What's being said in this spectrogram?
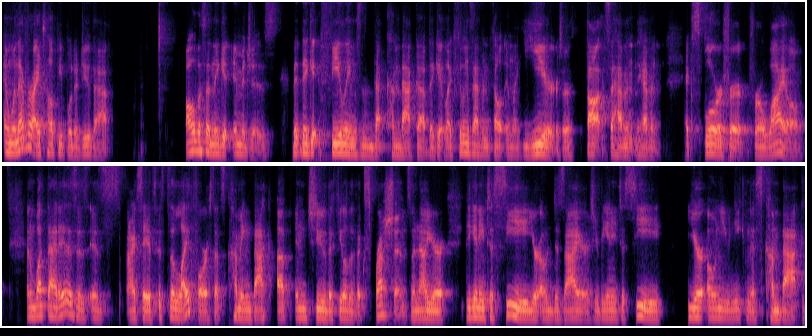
And whenever I tell people to do that, all of a sudden they get images they, they get feelings that come back up they get like feelings they haven't felt in like years or thoughts that haven't they haven't explored for for a while and what that is, is, is I say it's, it's the life force that's coming back up into the field of expression. So now you're beginning to see your own desires. You're beginning to see your own uniqueness come back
